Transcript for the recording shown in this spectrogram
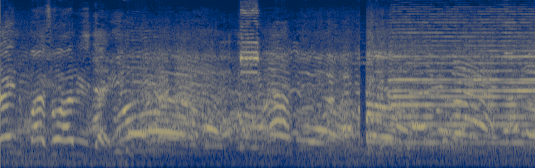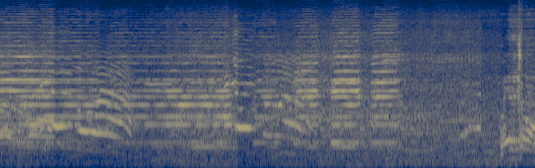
લઈને પાછો આવી જાય. Beto,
